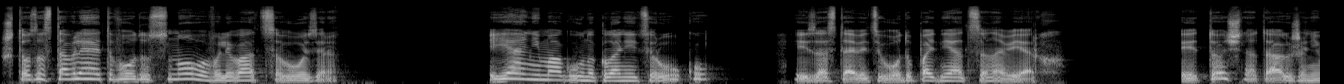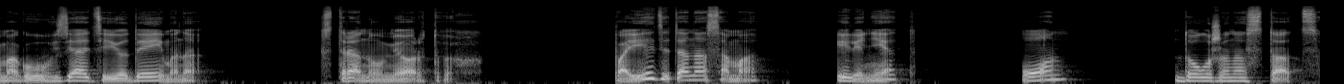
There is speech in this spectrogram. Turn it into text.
что заставляет воду снова выливаться в озеро». Я не могу наклонить руку и заставить воду подняться наверх. И точно так же не могу взять ее Деймона в страну мертвых. Поедет она сама или нет, он должен остаться.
